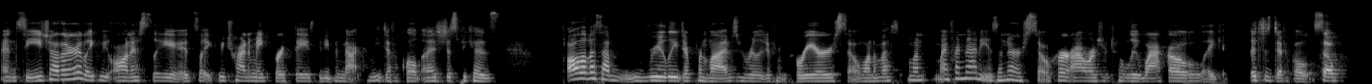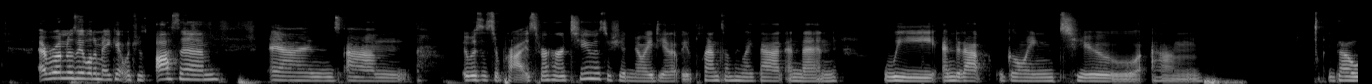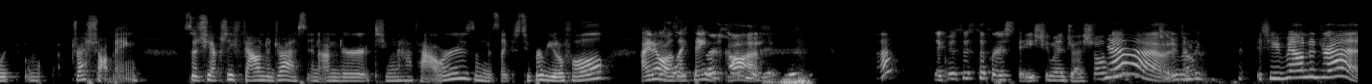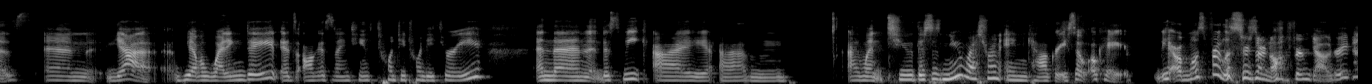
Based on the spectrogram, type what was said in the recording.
and see each other. Like we honestly, it's like we try to make birthdays, but even that can be difficult. And it's just because all of us have really different lives and really different careers. So one of us, one, my friend Maddie is a nurse, so her hours are totally wacko. Like it's just difficult. So everyone was able to make it, which was awesome. And um, it was a surprise for her too. So she had no idea that we had planned something like that. And then we ended up going to um, go dress shopping. So she actually found a dress in under two and a half hours, and it's like super beautiful. I know. I was like, thank God. Like, was this the first day she went dress shopping? Yeah, she, she found a dress. And yeah, we have a wedding date. It's August 19th, 2023. And then this week I um I went to this is new restaurant in Calgary. So okay, yeah, most of our listeners are not from Calgary.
